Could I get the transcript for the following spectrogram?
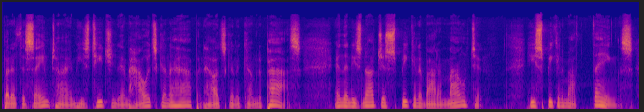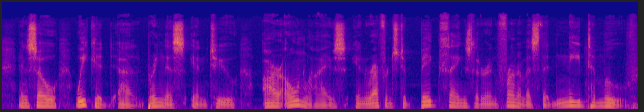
but at the same time he's teaching them how it's going to happen, how it's going to come to pass. And then he's not just speaking about a mountain. He's speaking about things. And so we could uh, bring this into our own lives in reference to big things that are in front of us that need to move.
